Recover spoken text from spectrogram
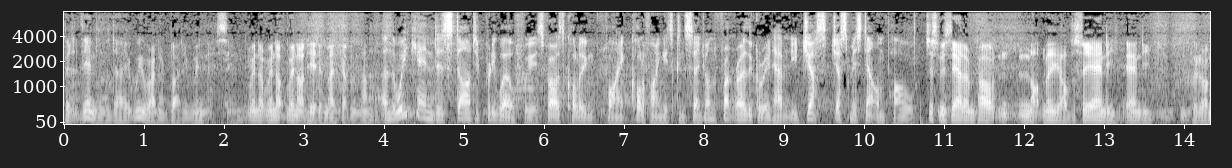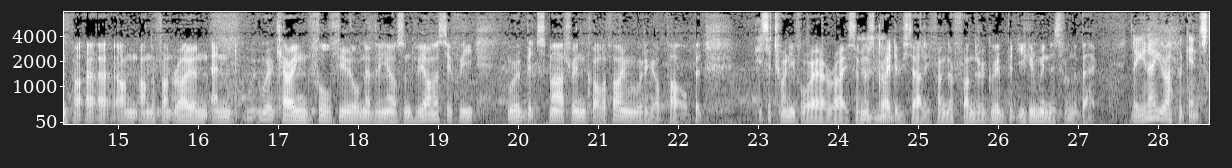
But at the end of the day, we want to bloody win this thing. We're not. We're not. We're not here to make up the numbers. And the weekend has started pretty well for you as far as qualifying, qualifying is concerned. You're on the front row of the grid, haven't you? Just just missed out on pole. Just missed out on pole. N- not me, obviously. Andy. Andy put it on uh, uh, on on the front row, and and we're carrying full fuel and everything else. And to be honest, if we were a bit smarter in qualifying, we would have got pole. But it's a 24 hour race, and mm. it's great to be starting from the front of the grid, but you can win this from the back. Now, you know you're up against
